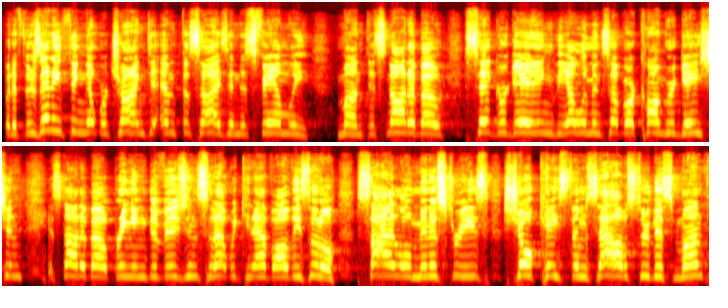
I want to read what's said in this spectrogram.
But if there's anything that we're trying to emphasize in this family month, it's not about segregating the elements of our congregation. It's not about bringing division so that we can have all these little silo ministries showcase themselves through this month.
